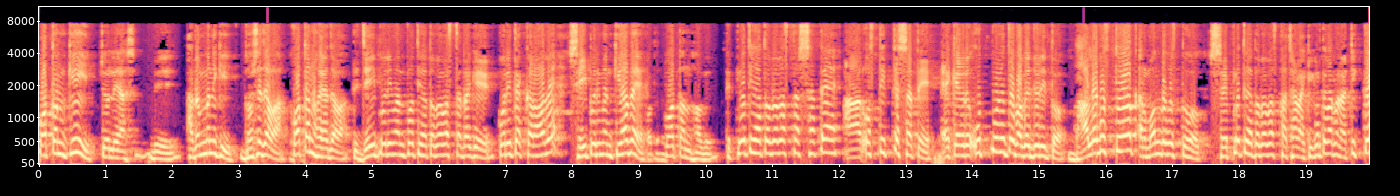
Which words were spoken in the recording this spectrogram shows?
পতন কি? চলে আসবে। হাদম মানে কি? ধসে যাওয়া, পতন হয়ে যাওয়া। যেই পরিমাণ প্রতিহত ব্যবস্থাটাকে পরিত্যাগ করা হবে সেই পরিমাণ কি হবে? পতন হবে। প্রতিহত ব্যবস্থার সাথে আর অস্তিত্বের সাথে একেবারে উৎপীড়িত ভাবে জড়িত। ভালো বস্তু হোক আর মন্দ বস্তু হোক সে প্রতিহত ব্যবস্থা ছাড়া কি করতে পারবে না? টিকতে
